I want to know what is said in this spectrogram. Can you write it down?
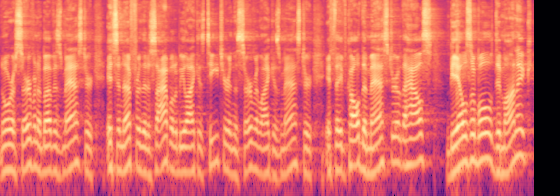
nor a servant above his master. It's enough for the disciple to be like his teacher and the servant like his master. If they've called the master of the house Beelzebul, demonic,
